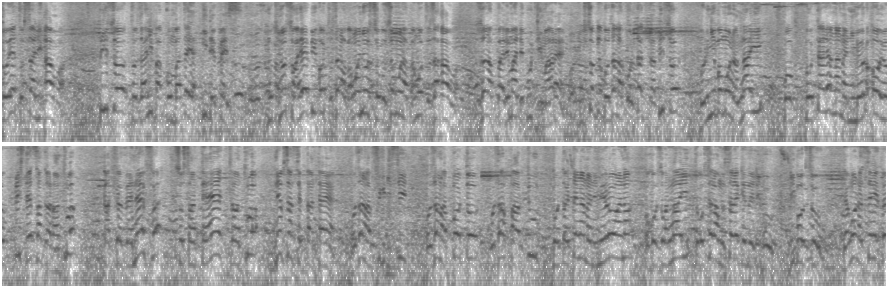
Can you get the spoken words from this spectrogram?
toye tosali awa biso tozali bakombata ya idps moto nyonso ayebi oyo toza na bango nyonso ozomona bango toza awa toza na parlement debout du marin soki boza na contact na biso bolingi bomona ngai botala ngai na numero oyo plus 243 89 61 33 971 oza na afrique du sud oza na poto oza partout contacte ngai na numero wana okozwa ngai tokosala mosala ekende liboso yango nasengi mpe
